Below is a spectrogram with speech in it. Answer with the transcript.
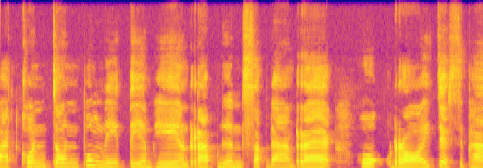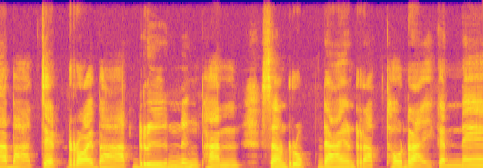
บัตรคนจนพรุ่งนี้เตรียมเฮรับเงินสัปดาห์แรก 675 บาท 700 บาท หรือ 1,000 สรุปได้รับเท่าไหร่กันแน่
